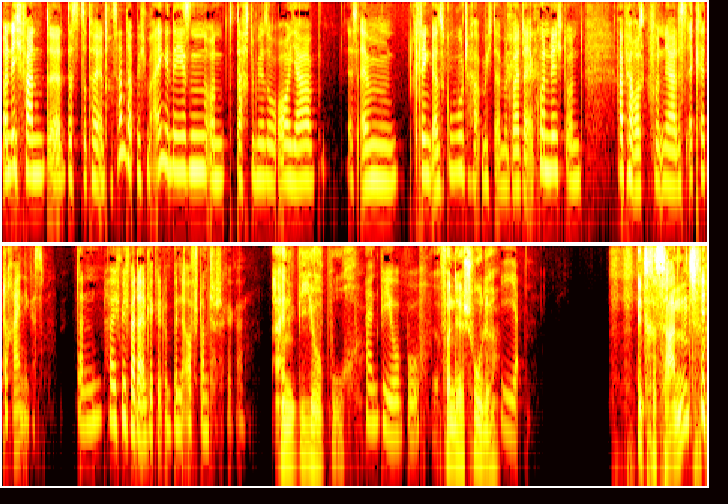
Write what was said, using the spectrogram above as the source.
Und ich fand äh, das total interessant, habe mich mal eingelesen und dachte mir so, oh ja, SM klingt ganz gut, habe mich damit weiter erkundigt und habe herausgefunden, ja, das erklärt doch einiges dann habe ich mich weiterentwickelt und bin auf Stammtische gegangen. Ein Biobuch. Ein Biobuch. Von der Schule. Ja. Interessant.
